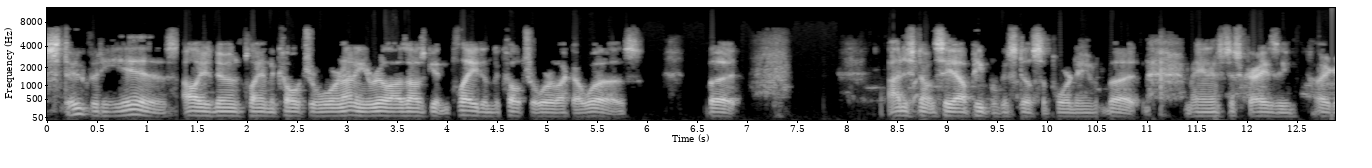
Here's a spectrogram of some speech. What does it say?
stupid he is. All he's doing is playing the culture war, and I didn't even realize I was getting played in the culture war like I was. But I just don't see how people can still support him. But man, it's just crazy. Like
